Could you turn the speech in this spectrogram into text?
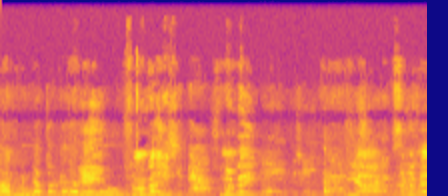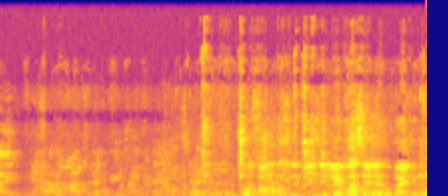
নাক মিন্না তোর কাছে শুধু শুনুন ভাই শুনুন ভাই। ইয়া শুনুন ভাই। ও সামনে তো নিয়ে যে আছে লেবু ভাই দিমু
